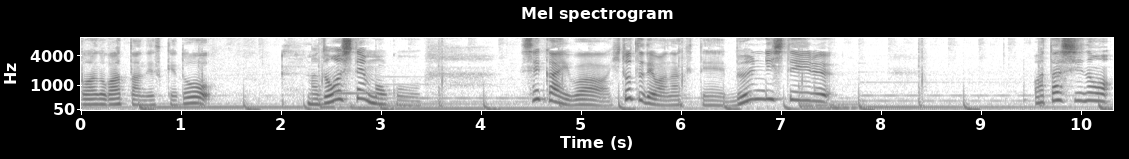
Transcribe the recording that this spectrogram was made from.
ワードがあったんですけど、まあ、どうしてもこう世界は一つではなくて分離している。私の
